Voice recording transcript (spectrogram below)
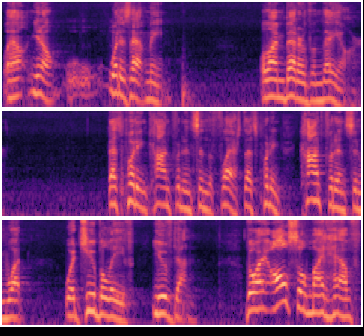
Well, you know, what does that mean? Well, I'm better than they are. That's putting confidence in the flesh. That's putting confidence in what, what you believe you've done. Though I also might have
